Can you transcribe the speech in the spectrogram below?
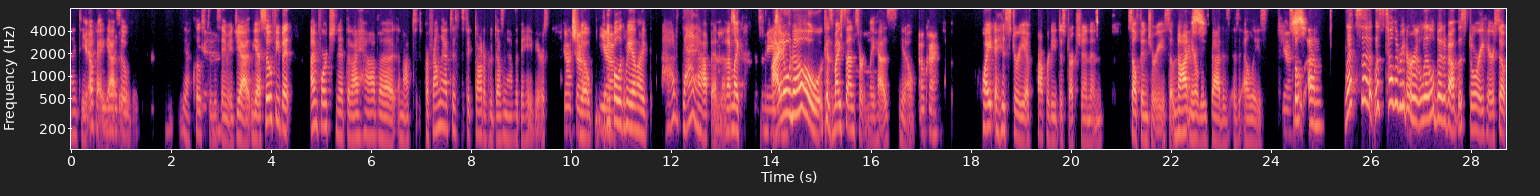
Nineteen. Yeah, okay. Yeah. So, yeah, close yeah. to the same age. Yeah. Yeah. Sophie, but I'm fortunate that I have a an aut- profoundly autistic daughter who doesn't have the behaviors. Gotcha. You know, yeah. people look at me like, how did that happen? And I'm like, I don't know. Because my son certainly has, you know, okay, quite a history of property destruction and self-injury. So not yes. nearly as bad as, as Ellie's. Yes. So um let's uh, let's tell the reader a little bit about the story here. So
